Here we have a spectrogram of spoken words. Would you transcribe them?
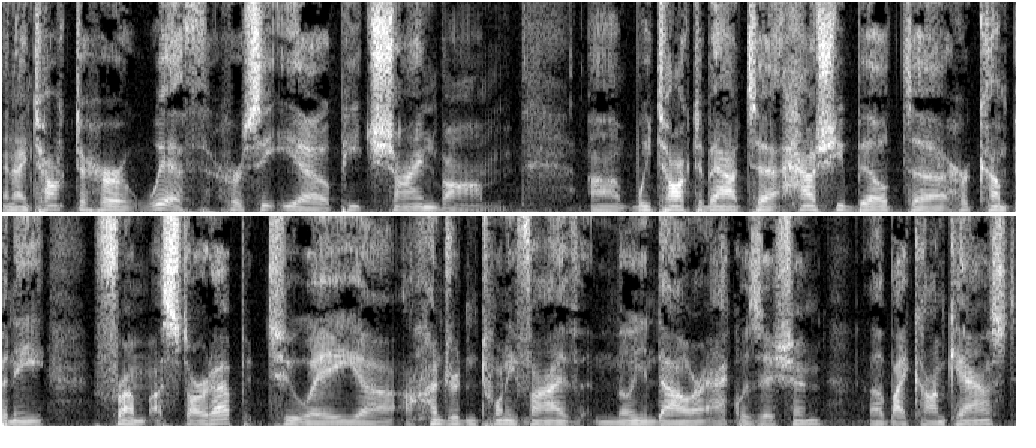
and I talked to her with her CEO, Pete Sheinbaum. Uh, we talked about uh, how she built uh, her company from a startup to a uh, $125 million acquisition uh, by Comcast.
